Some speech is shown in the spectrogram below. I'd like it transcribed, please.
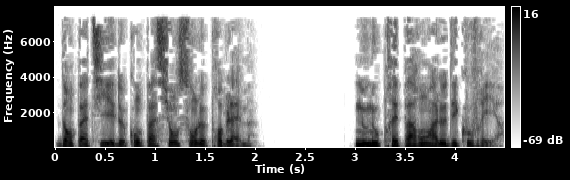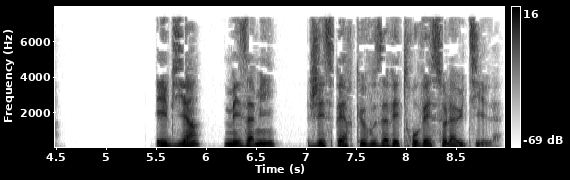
d'empathie et de compassion sont le problème Nous nous préparons à le découvrir. Eh bien, mes amis, j'espère que vous avez trouvé cela utile.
